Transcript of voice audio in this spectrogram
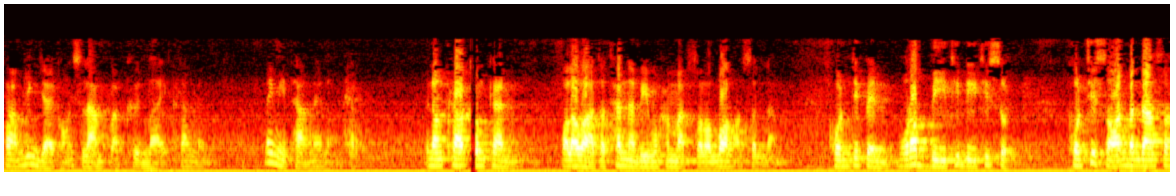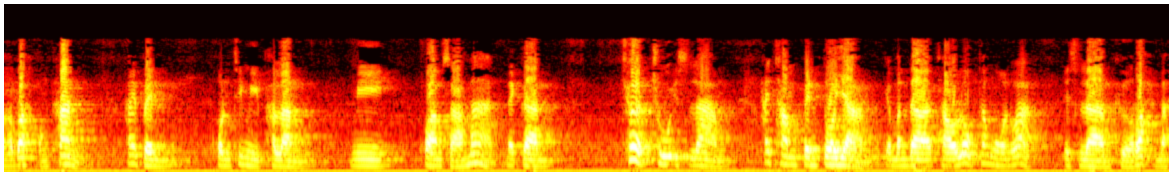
ความยิ่งใหญ่ของอิสลามกลับคืนมาอีกครั้งหนึ่งไม่มีทางแน่นอนครับพี่น้องครับร่วมกัน สละวาต่อท่านนบีมุฮัมมัดสุลลัลลอฮุสัลลัมคนที่เป็นมุรับบีที่ดีที่สุด คนที่สอนบรรดาสหายของท่าน ให้เป็นคนที่มีพลังมีความสามารถในการเชิดชูอิสลาม ให้ทำเป็นตัวอย่างแก่บรรดาชาวโลกทั้งมวลว่า อิสลามคือรหมะ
